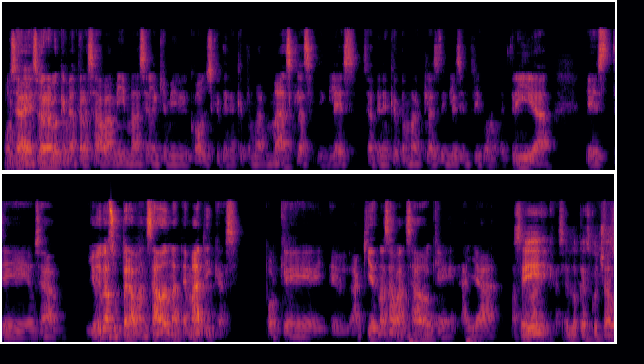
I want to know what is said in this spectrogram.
o sea, eso era lo que me atrasaba a mí más en el Community College, que tenía que tomar más clases de inglés. O sea, tenía que tomar clases de inglés en trigonometría. Este, o sea, yo iba súper avanzado en matemáticas porque aquí es más avanzado que allá. Sí, es lo que he escuchado.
